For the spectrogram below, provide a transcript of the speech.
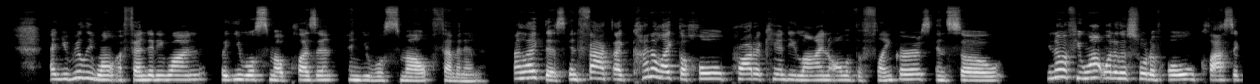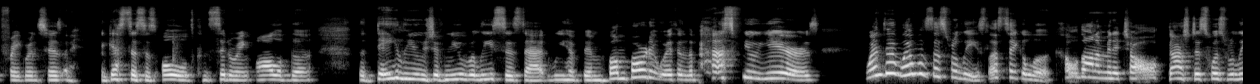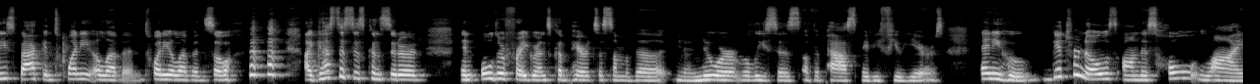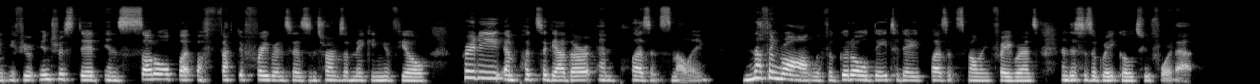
and you really won't offend anyone, but you will smell pleasant and you will smell feminine. I like this. In fact, I kind of like the whole Prada candy line, all of the flankers. And so, you know, if you want one of those sort of old classic fragrances, I, mean, I guess this is old considering all of the the deluge of new releases that we have been bombarded with in the past few years. When did when was this released? Let's take a look. Hold on a minute, y'all. Gosh, this was released back in 2011. 2011. So I guess this is considered an older fragrance compared to some of the you know newer releases of the past maybe few years. Anywho, get your nose on this whole line if you're interested in subtle but effective fragrances in terms of making you feel pretty and put together and pleasant smelling. Nothing wrong with a good old day-to-day -day pleasant smelling fragrance, and this is a great go-to for that.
